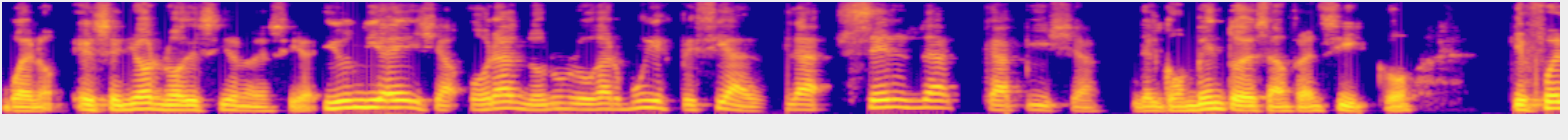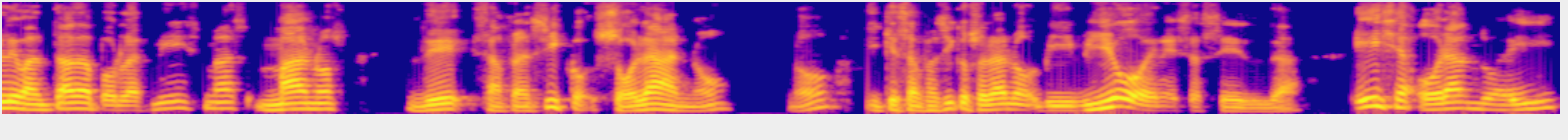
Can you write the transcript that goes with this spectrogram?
Bueno, el Señor no decía, no decía. Y un día ella, orando en un lugar muy especial, la celda capilla del convento de San Francisco, que fue levantada por las mismas manos de San Francisco Solano, ¿no? Y que San Francisco Solano vivió en esa celda ella orando ahí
